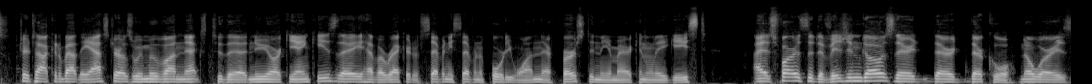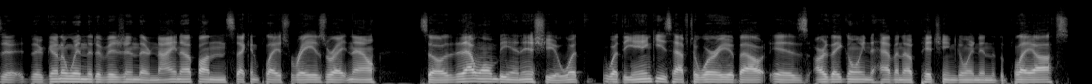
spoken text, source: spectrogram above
After talking about the Astros, we move on next to the New York Yankees. They have a record of 77 and 41. They're first in the American League East. As far as the division goes, they're they're they're cool. No worries. They're, they're gonna win the division. They're nine up on second place Rays right now, so that won't be an issue. What what the Yankees have to worry about is are they going to have enough pitching going into the playoffs,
